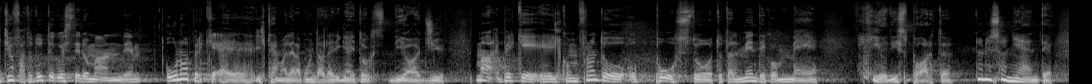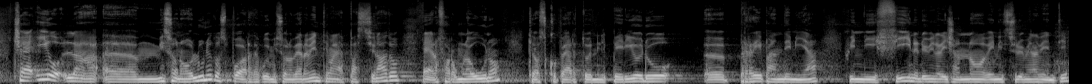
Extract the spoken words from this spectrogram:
ti ho fatto tutte queste domande, uno perché è il tema della puntata di Guy Talks di oggi, ma perché il confronto opposto totalmente con me che io di sport non ne so niente. Cioè io la, ehm, mi sono, l'unico sport a cui mi sono veramente mai appassionato è la Formula 1 che ho scoperto nel periodo eh, pre-pandemia, quindi fine 2019, inizio 2020,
